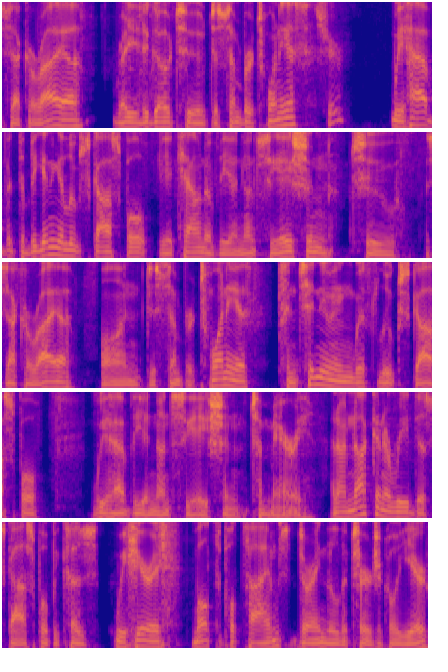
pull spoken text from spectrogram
Zechariah, ready to go to December 20th? Sure. We have at the beginning of Luke's gospel the account of the Annunciation to Zechariah on December 20th. Continuing with Luke's gospel, we have the Annunciation to Mary. And I'm not going to read this gospel because we hear it multiple times during the liturgical year.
